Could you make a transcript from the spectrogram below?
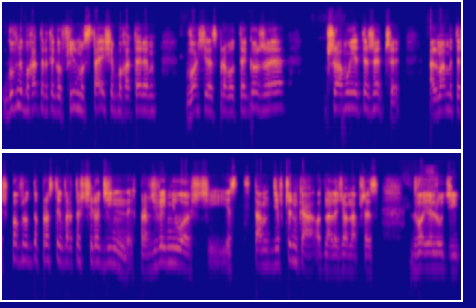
główny bohater tego filmu staje się bohaterem właśnie za sprawą tego, że przełamuje te rzeczy. Ale mamy też powrót do prostych wartości rodzinnych, prawdziwej miłości. Jest tam dziewczynka odnaleziona przez dwoje ludzi.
